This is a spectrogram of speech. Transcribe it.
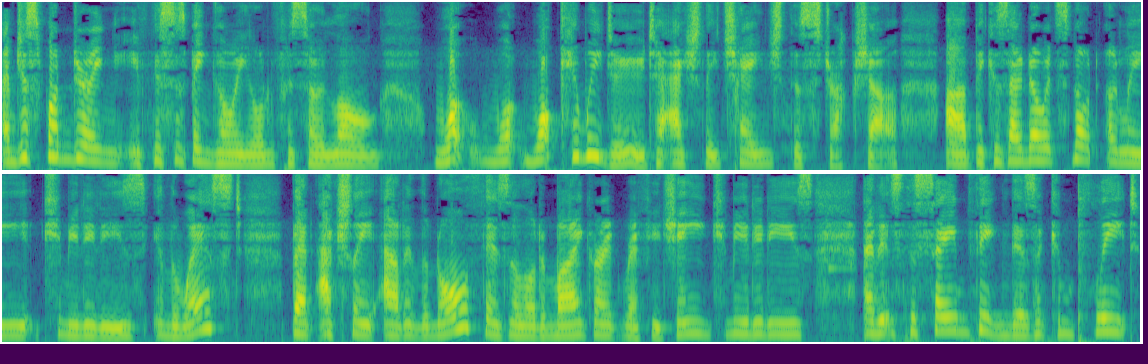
I'm just wondering if this has been going on for so long, what what what can we do to actually change the structure? Uh, because I know it's not only communities in the west, but actually out in the north, there's a lot of migrant refugee communities, and it's the same thing. There's a complete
